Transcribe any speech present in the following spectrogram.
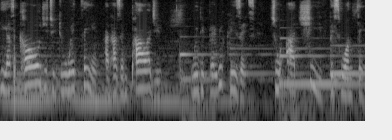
He has called you to do a thing and has empowered you with the prerequisites to achieve this one thing.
